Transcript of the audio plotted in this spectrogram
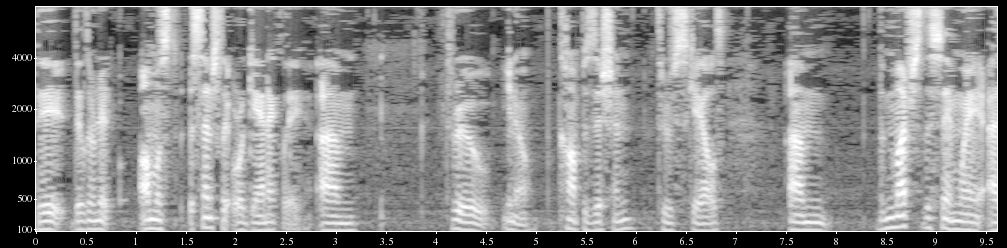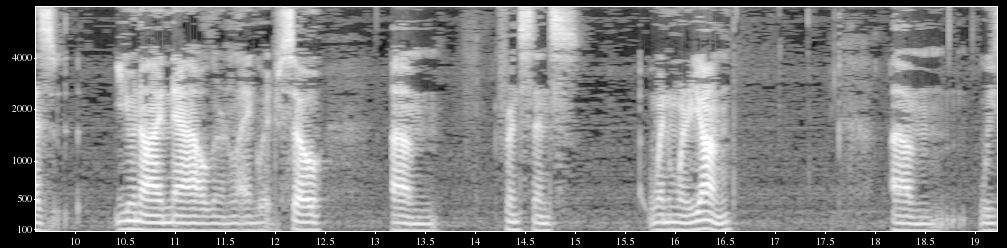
they they learned it almost essentially organically um, through you know composition through scales, um, the, much the same way as you and I now learn language. So, um, for instance, when we're young, um, we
